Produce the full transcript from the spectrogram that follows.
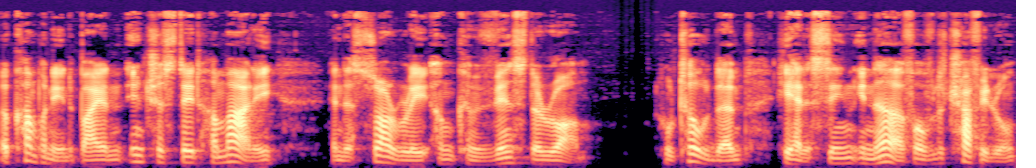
accompanied by an interested Hermione and a thoroughly unconvinced Ron, who told them he had seen enough of the trophy room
